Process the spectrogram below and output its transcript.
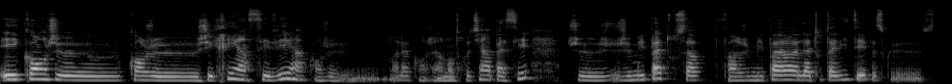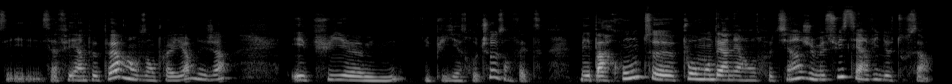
Et quand je quand je j'écris un CV, hein, quand je voilà quand j'ai un entretien à passer, je ne mets pas tout ça. Enfin, je mets pas la totalité parce que c'est ça fait un peu peur hein, aux employeurs déjà. Et puis euh, et puis il y a trop de choses en fait. Mais par contre, euh, pour mon dernier entretien, je me suis servi de tout ça.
